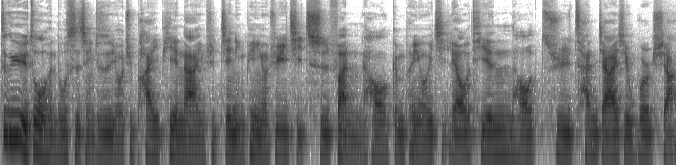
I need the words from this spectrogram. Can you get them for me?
这个月做了很多事情，就是有去拍片啊，有去剪影片，有去一起吃饭，然后跟朋友一起聊天，然后去参加一些 workshop，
